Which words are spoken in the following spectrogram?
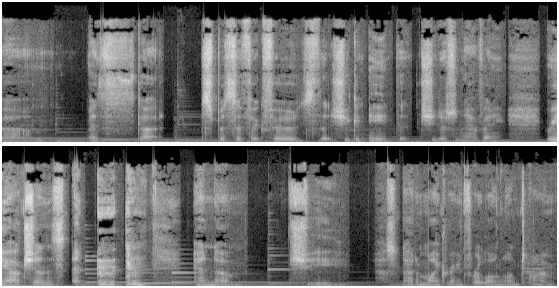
um, it's got specific foods that she can eat that she doesn't have any reactions and and um, she hasn't had a migraine for a long long time.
